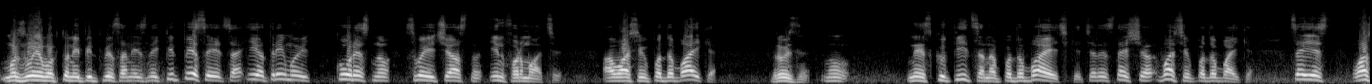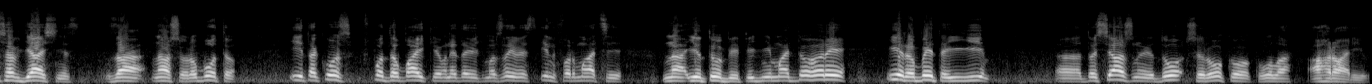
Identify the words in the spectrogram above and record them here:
можливо, хто не підписаний з них підписується і отримують корисну своєчасну інформацію. А ваші вподобайки, друзі, ну не скупіться на вподобаєчки через те, що ваші вподобайки це є ваша вдячність за нашу роботу. І також вподобайки вони дають можливість інформації на Ютубі піднімати догори і робити її е, досяжною до широкого кола аграріїв.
